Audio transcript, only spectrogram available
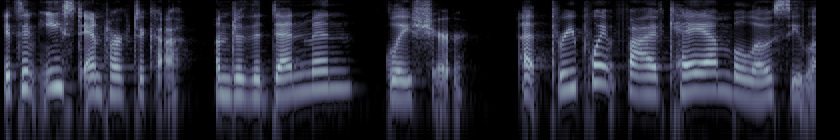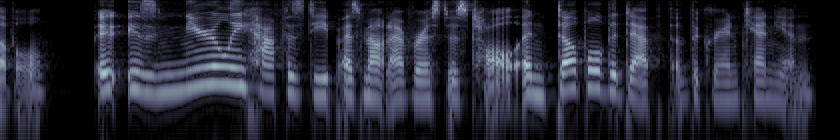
It's in East Antarctica, under the Denman Glacier, at 3.5 km below sea level. It is nearly half as deep as Mount Everest is tall and double the depth of the Grand Canyon.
